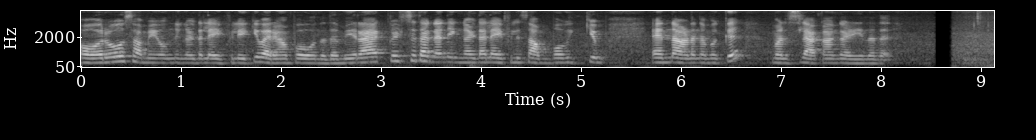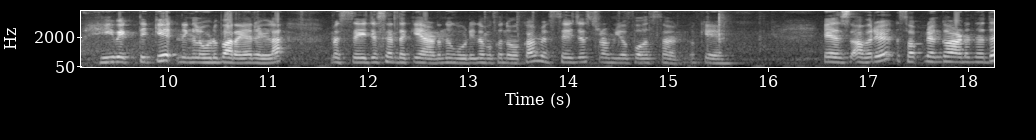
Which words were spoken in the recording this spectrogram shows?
ഓരോ സമയവും നിങ്ങളുടെ ലൈഫിലേക്ക് വരാൻ പോകുന്നത്. മിറാക്കിൾസ് തന്നെ നിങ്ങളുടെ ലൈഫിൽ സംഭവിക്കും എന്നാണ് നമുക്ക് മനസ്സിലാക്കാൻ കഴിയുന്നത്. ഈ വ്യക്തിക്ക് നിങ്ങളോട് പറയാനുള്ള മെസ്സേജസ് എന്തൊക്കെയാണെന്ന് കൂടി നമുക്ക് നോക്കാം. Messages from your person okay yes അവർ സ്വപ്നം കാണുന്നത്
